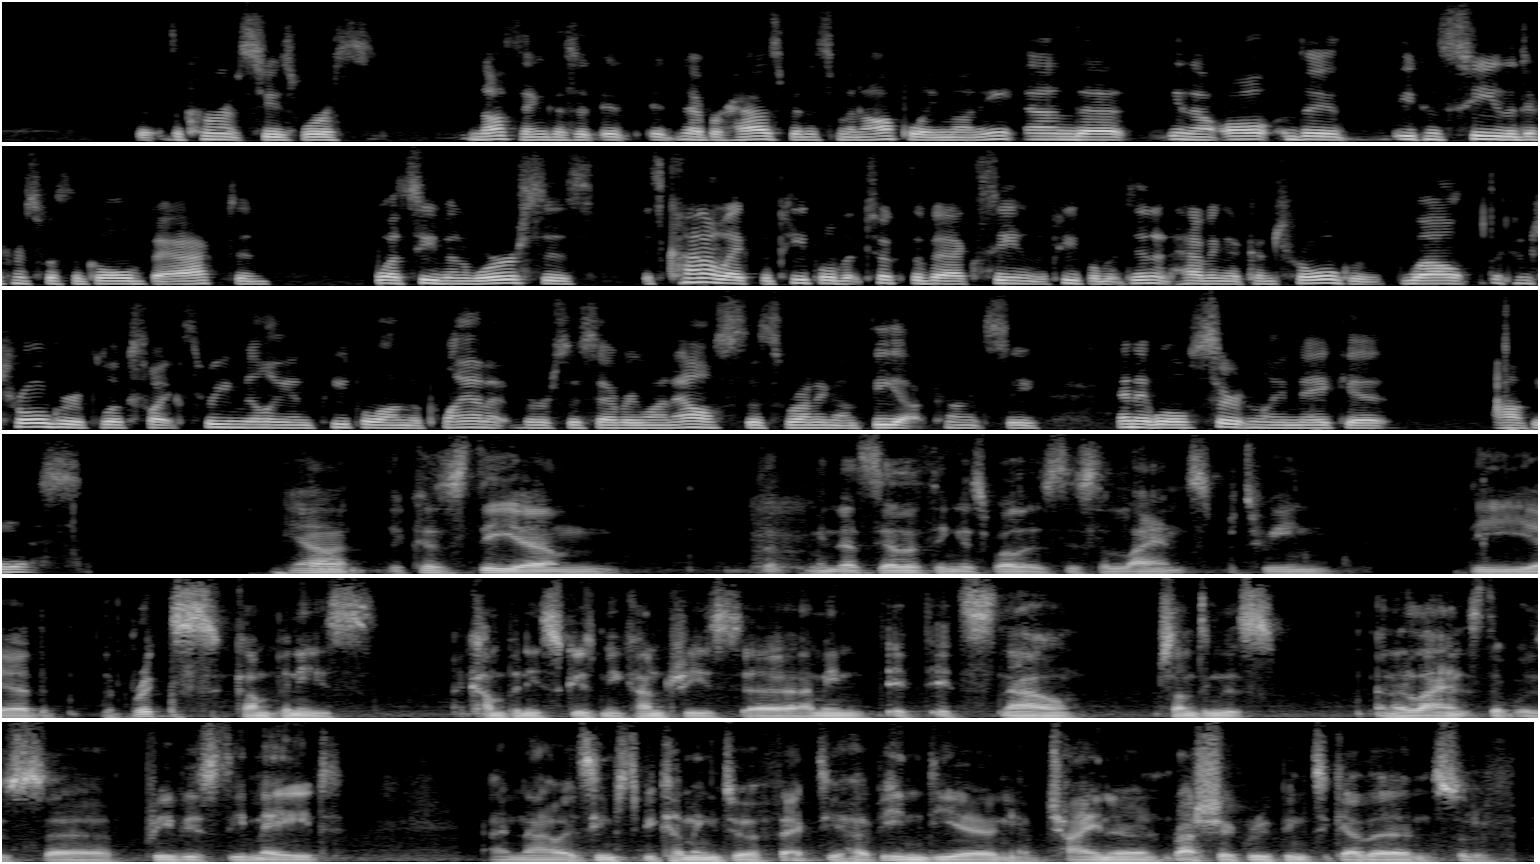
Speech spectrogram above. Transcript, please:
the, the currency is worth nothing because it, it, it, never has been. It's monopoly money. And that, you know, all the, you can see the difference with the gold backed. And what's even worse is it's kind of like the people that took the vaccine, the people that didn't having a control group. Well, the control group looks like 3 million people on the planet versus everyone else that's running on fiat currency. And it will certainly make it obvious. Yeah, so, because the um, the, I mean that's the other thing as well is this alliance between the uh, the, the BRICS companies, companies, excuse me, countries. Uh, I mean, it, it's now something that's an alliance that was uh, previously made, and now it seems to be coming into effect. You have India and you have China and Russia grouping together, and sort of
